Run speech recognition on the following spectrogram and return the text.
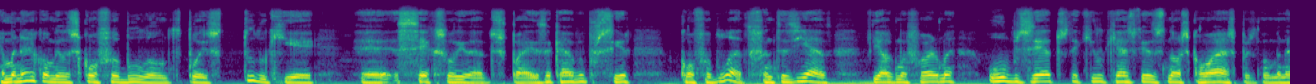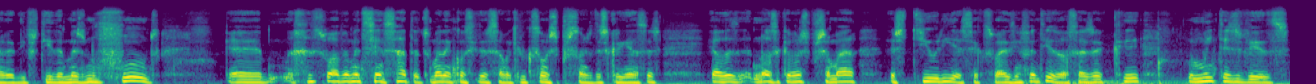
a maneira como eles confabulam depois tudo o que é uh, sexualidade dos pais acaba por ser confabulado, fantasiado, de alguma forma objetos daquilo que às vezes nós com aspas, de uma maneira divertida, mas no fundo é, razoavelmente sensata, tomando em consideração aquilo que são as expressões das crianças, elas, nós acabamos por chamar as teorias sexuais infantis, ou seja, que muitas vezes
